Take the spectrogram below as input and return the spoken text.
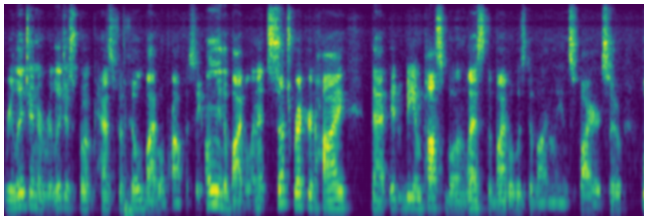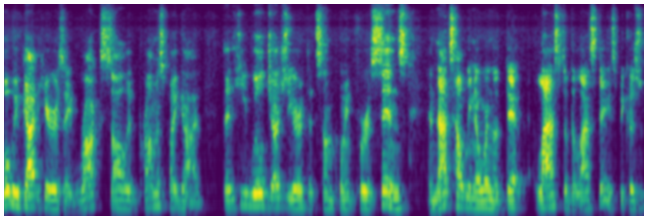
religion or religious book has fulfilled Bible prophecy, only the Bible. And it's such record high that it would be impossible unless the Bible was divinely inspired. So what we've got here is a rock solid promise by God that he will judge the earth at some point for his sins. And that's how we know we're in the de- last of the last days because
